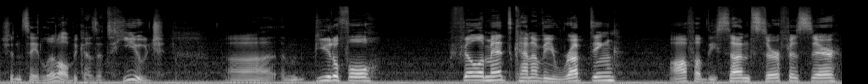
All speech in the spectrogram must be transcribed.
shouldn't say little because it's huge. Uh, beautiful filament kind of erupting off of the sun's surface there,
